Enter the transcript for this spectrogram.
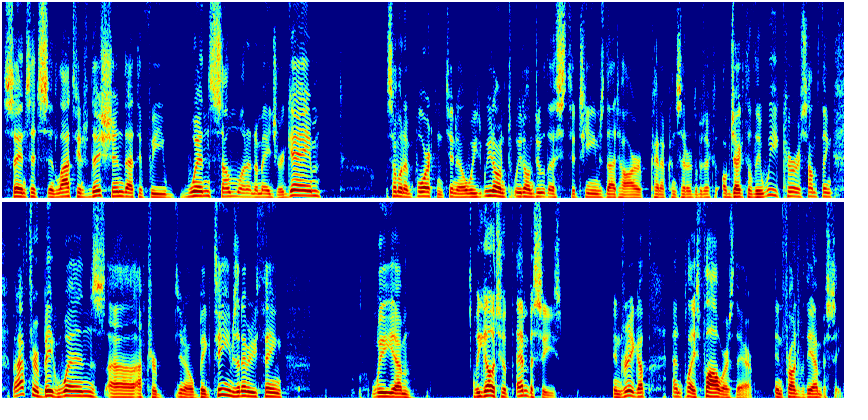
since it's in Latvian tradition that if we win someone in a major game, someone important. You know, we, we don't we don't do this to teams that are kind of considered object- objectively weaker or something. But after big wins, uh, after you know big teams and everything, we um we go to embassies in Riga and place flowers there in front of the embassy.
